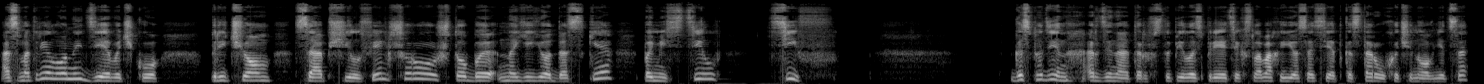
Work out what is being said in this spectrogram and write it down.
Осмотрел он и девочку, причем сообщил фельдшеру, чтобы на ее доске поместил тиф. Господин ординатор вступилась при этих словах ее соседка, старуха-чиновница,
